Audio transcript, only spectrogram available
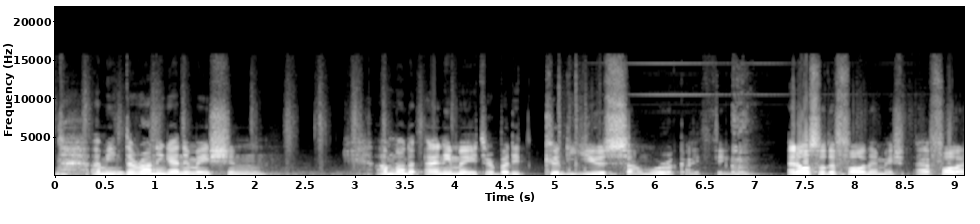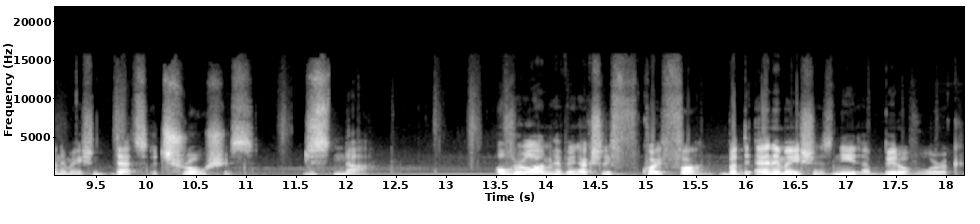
I mean, the running animation... I'm not an animator, but it could use some work, I think. and also the fall animation. Uh, fall animation, that's atrocious. Just nah. Overall, I'm having actually quite fun, but the animations need a bit of work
